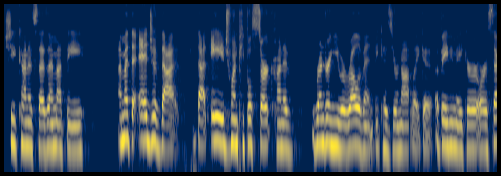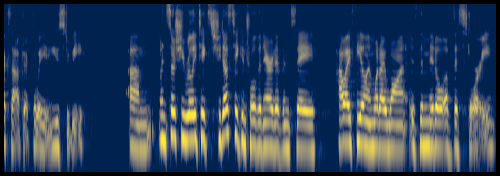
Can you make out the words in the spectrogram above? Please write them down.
she kind of says I'm at the I'm at the edge of that that age when people start kind of rendering you irrelevant because you're not like a, a baby maker or a sex object the way it used to be. Um, and so she really takes, she does take control of the narrative and say, how I feel and what I want is the middle of this story.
